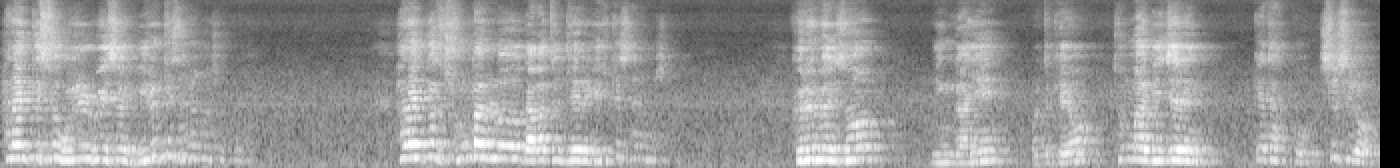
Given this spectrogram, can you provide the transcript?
하나님께서 우리를 위해서 이렇게 사랑하셨구나. 하나님께서 정말로 나 같은 죄를 이렇게 사랑하셨구나. 그러면서 인간이 어떻게 해요? 정말 이제는 깨닫고 스스로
